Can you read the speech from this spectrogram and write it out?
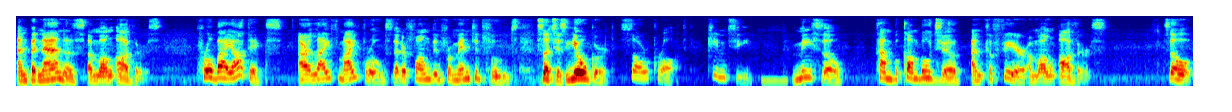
and bananas, among others. Probiotics are life microbes that are found in fermented foods such as yogurt, sauerkraut, kimchi, miso, kombucha, and kefir, among others. So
